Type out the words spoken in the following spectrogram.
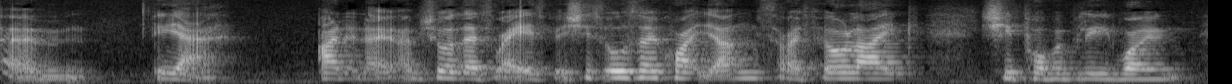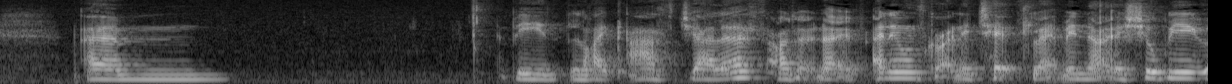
um, yeah I don't know, I'm sure there's ways, but she's also quite young, so I feel like she probably won't um, be like as jealous. I don't know, if anyone's got any tips, let me know. She'll be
